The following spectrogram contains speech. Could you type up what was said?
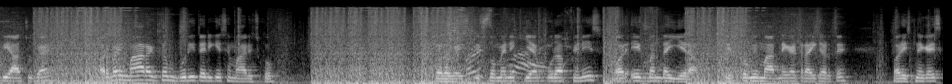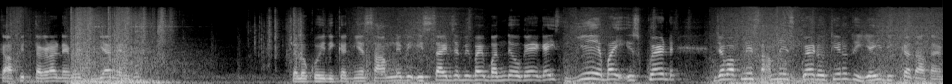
भी आ चुका है। और भाई मार एकदम बुरी तरीके से मार इसको। चलो भाई इसको मैंने किया पूरा फिनिश और एक बंदा ये रहा, इसको भी मारने का ट्राई करते। हैं और इसने गाइस काफ़ी तगड़ा डैमेज दिया मेरे को। चलो, कोई दिक्कत नहीं है। सामने भी, इस साइड से भी भाई बंदे हो गए गाइस ये भाई स्क्वाड जब अपने सामने स्क्वाड होती है ना तो यही दिक्कत आता है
